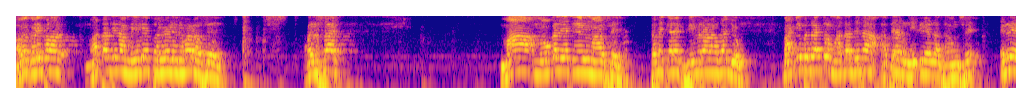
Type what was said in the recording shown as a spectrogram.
હવે ઘડીક વાર માતાજીના મેળે તરવેડે રમાડવા છે. અને સાહેબ, માં મોગલ એક એવી માં છે. તમે ક્યારેક ભીમરાણા જાજો. બાકી બધા તો માતાજીના અત્યારે નીકળેલા ધામ છે. એટલે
